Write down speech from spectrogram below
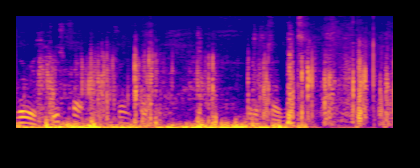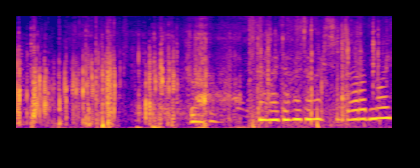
Дивись, фішка, в чому розказує. Давай, давай, давай сюди, родной.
